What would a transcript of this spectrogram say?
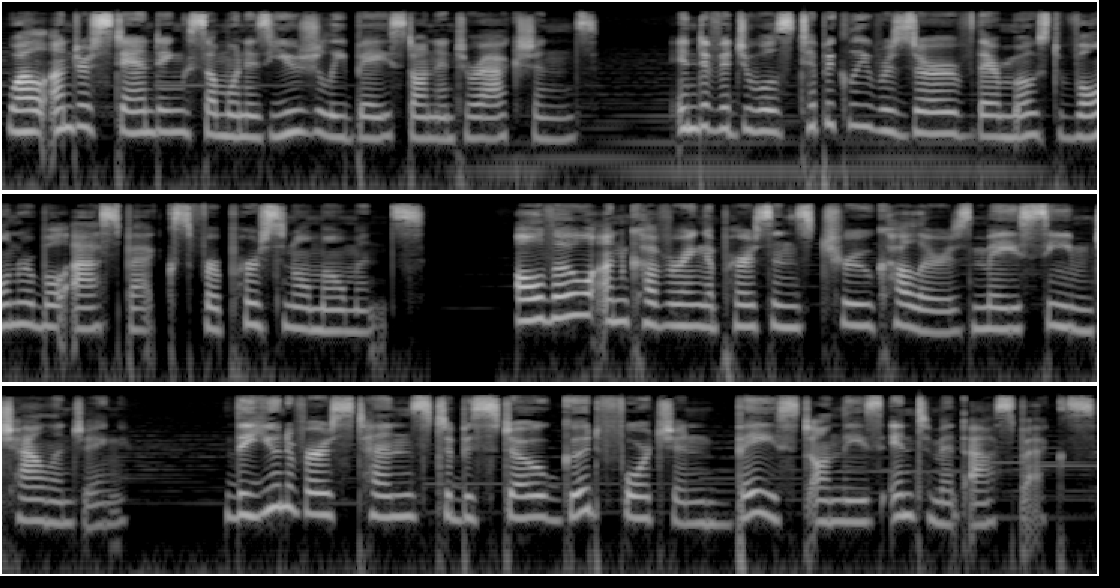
While understanding someone is usually based on interactions, individuals typically reserve their most vulnerable aspects for personal moments. Although uncovering a person's true colors may seem challenging, the universe tends to bestow good fortune based on these intimate aspects.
